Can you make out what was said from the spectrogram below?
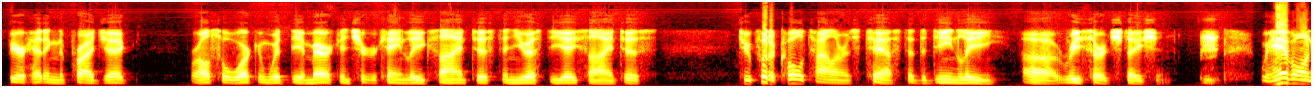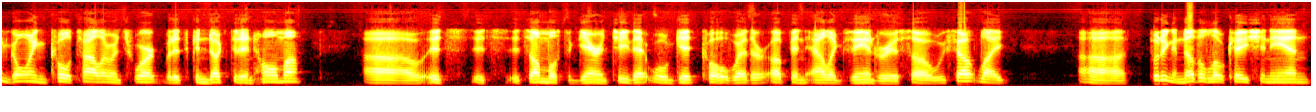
spearheading the project we're also working with the American Sugarcane League scientists and USDA scientists to put a cold tolerance test at the Dean Lee uh, Research Station. we have ongoing cold tolerance work, but it's conducted in Houma. Uh, it's it's it's almost a guarantee that we'll get cold weather up in Alexandria. So we felt like uh, putting another location in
